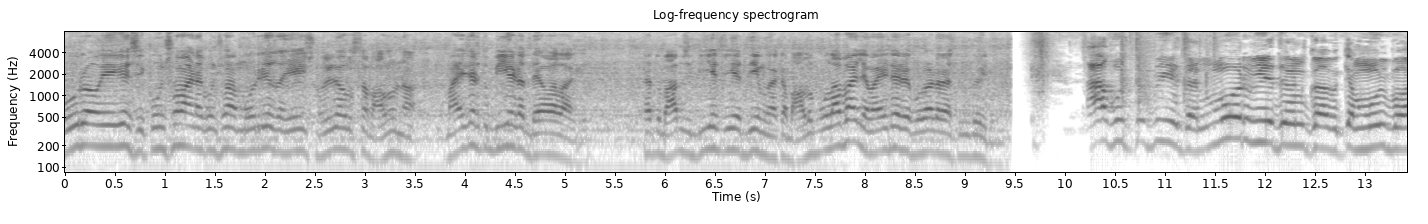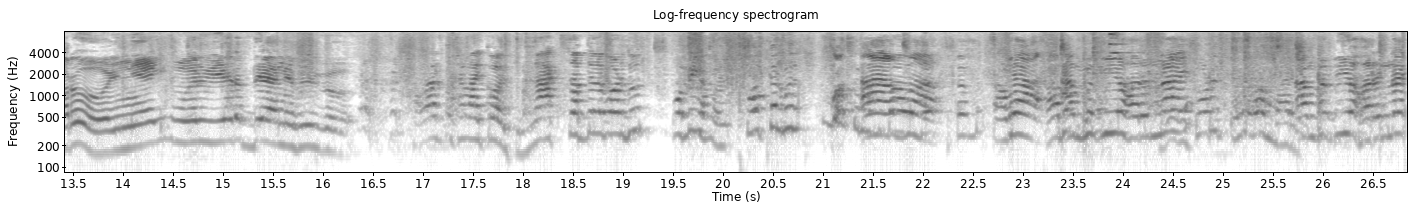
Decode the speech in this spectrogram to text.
বুড়ো হয়ে গেছি। কোন সময় না কোন সময় মরিয়ে যায় এই শরীরের অবস্থা ভালো না। মাইটার তো বিয়েটা দেওয়া লাগে। তা তো ভাবছি বিয়ে টিয়ে দিম একটা ভালো পোলা পাইলে মাইটারে পোলাটা তুই দিম আবুর তো বিয়ে দেন মোর বিয়ে দেন কবে? কে মুই বড় হই নেই মোর বিয়েটা দেন ফিরগো সবার তো কয় কি? নাক চাপ দিলে বড় দুধ ও বিয়ে করে কতক্ষণ বলে আমরা বিয়ে হরেন নাই। আমরা বিয়ে হরেন নাই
